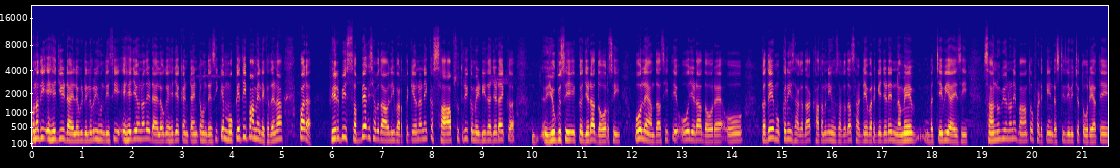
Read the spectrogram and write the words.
ਉਹਨਾਂ ਦੀ ਇਹੋ ਜਿਹੀ ਡਾਇਲੋਗ ਡਿਲੀਵਰੀ ਹੁੰਦੀ ਸੀ, ਇਹੋ ਜਿਹੇ ਉਹਨਾਂ ਦੇ ਡਾਇਲੋਗ ਇਹੋ ਜਿਹੇ ਕੰਟੈਂਟ ਹੁੰਦੇ ਸੀ ਕਿ ਮੌਕੇ ਤੇ ਹੀ ਭਾਵੇਂ ਲਿਖ ਦੇਣਾ, ਪਰ ਫਿਰ ਵੀ ਸੱਭਿਅਕ ਸ਼ਬਦਾਵਲੀ ਵਰਤ ਕੇ ਉਹਨਾਂ ਨੇ ਇੱਕ ਸਾਫ਼ ਸੁਥਰੀ ਕਮੇਡੀ ਦਾ ਜਿਹੜਾ ਇੱਕ ਯੁੱਗ ਸੀ, ਇੱਕ ਜਿਹੜਾ ਦੌਰ ਸੀ, ਉਹ ਲਿਆਂਦਾ ਸੀ ਤੇ ਉਹ ਜਿਹੜਾ ਦੌਰ ਹੈ, ਉਹ ਕਦੇ ਮੁੱਕ ਨਹੀਂ ਸਕਦਾ, ਖਤਮ ਨਹੀਂ ਹੋ ਸਕਦਾ। ਸਾਡੇ ਵਰਗੇ ਜਿਹੜੇ ਨਵੇਂ ਬੱਚੇ ਵੀ ਆਏ ਸੀ, ਸਾਨੂੰ ਵੀ ਉਹਨਾਂ ਨੇ ਬਾਹ ਤੋਂ ਫੜ ਕੇ ਇੰਡਸਟਰੀ ਦੇ ਵਿੱਚ ਤੋਰਿਆ ਤੇ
